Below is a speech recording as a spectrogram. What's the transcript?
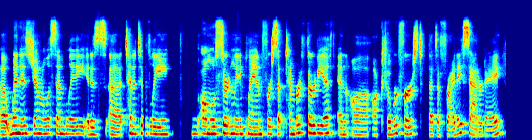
Uh, when is General Assembly? It is uh, tentatively almost certainly planned for September 30th and uh, October 1st. That's a Friday, Saturday.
